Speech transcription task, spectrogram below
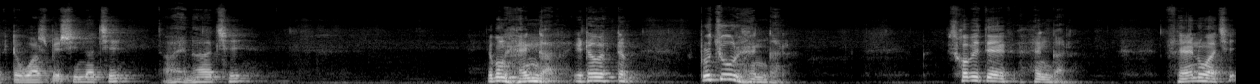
একটা ওয়াশ বেসিন আছে, আয়না আছে হ্যাঙ্গার, এটাও একটা প্রচুর হ্যাঙ্গার। সবেতে এক হ্যাঙ্গার। ফ্যানও আছে,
